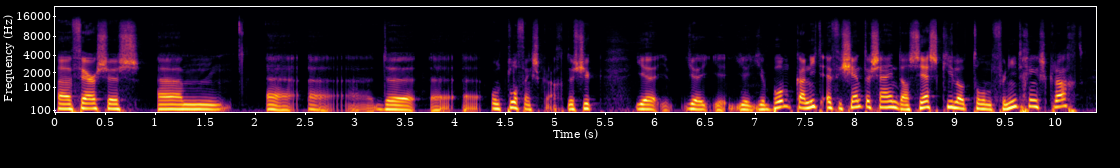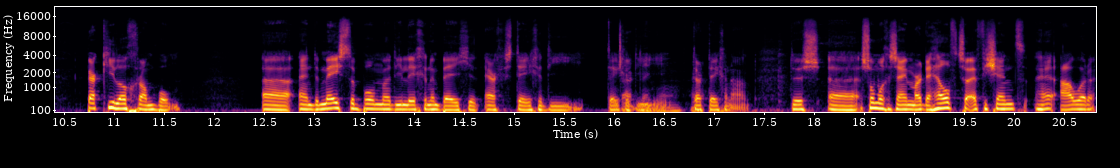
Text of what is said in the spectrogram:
uh, versus um, uh, uh, de ontploffingskracht. Dus je, je, je, je, je bom kan niet efficiënter zijn dan 6 kiloton vernietigingskracht per kilogram bom. en de meeste bommen die liggen een beetje ergens tegen die, tegen die, daar tegenaan. Dus uh, sommige zijn maar de helft zo efficiënt, hè, oudere.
